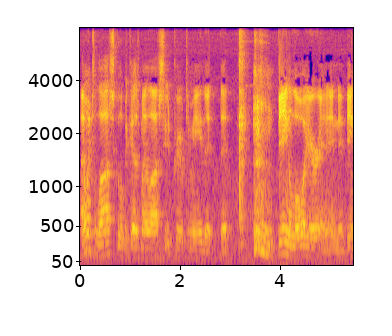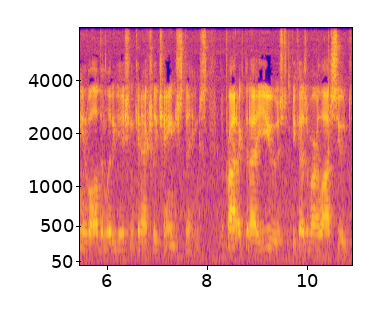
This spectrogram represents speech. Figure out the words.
I went to law school because my lawsuit proved to me that, that being a lawyer and, and, and, being involved in litigation can actually change things. The product that I used, because of our lawsuit,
